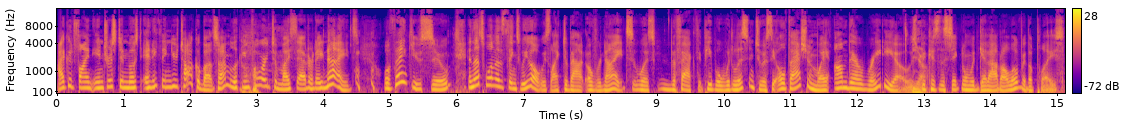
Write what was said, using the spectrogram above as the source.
I could find interest in most anything you talk about, so I'm looking forward to my Saturday nights. Well, thank you, Sue. And that's one of the things we always liked about overnights was the fact that people would listen to us the old fashioned way on their radios Yeah. because the signal would get out all over the place.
